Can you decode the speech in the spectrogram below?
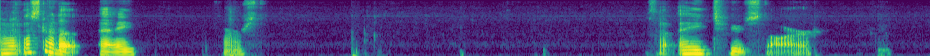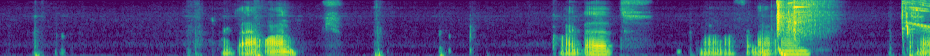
Alright, let's go to A first. So A two star. Like that one. A bit. Not enough for that one. No.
